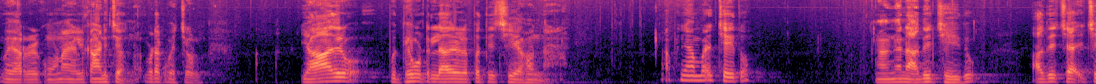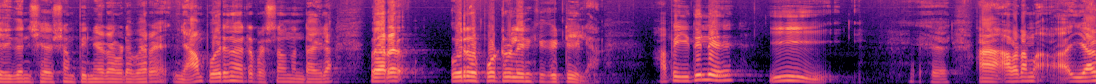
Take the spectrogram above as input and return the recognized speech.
വേറൊരു കോണ അയാൾ കാണിച്ചു തന്നു. ഇവിടെ വെച്ചോളൂ. യാതൊരു ബുദ്ധിമുട്ടില്ലാതെ എളുപ്പത്തിൽ ചെയ്യാവുന്നതാണ്. അപ്പോൾ ഞാൻ ചെയ്തു. അങ്ങനെ അത് ചെയ്തു. അത് ചെയ്തതിന് ശേഷം പിന്നീട് അവിടെ വേറെ ഞാൻ പോരുന്നവരുടെ പ്രശ്നമൊന്നും ഉണ്ടായില്ല. വേറെ ഒരു റിപ്പോർട്ടുകൾ എനിക്ക് കിട്ടിയില്ല. അപ്പോൾ ഇതിൽ ഈ അവിടെ ഇയാൾ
